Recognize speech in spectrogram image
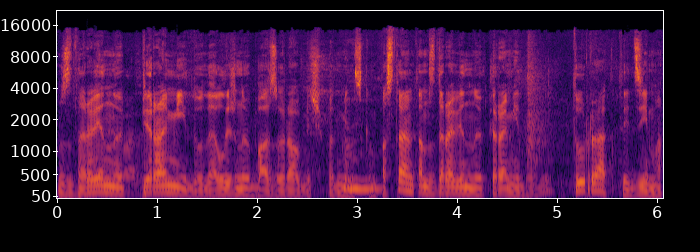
здоровенную пирамиду, да, лыжную базу Раубичи под Минском. Mm-hmm. Поставим там здоровенную пирамиду. Дурак ты, Дима.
